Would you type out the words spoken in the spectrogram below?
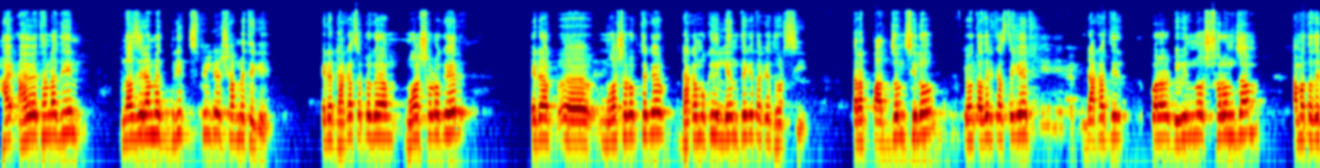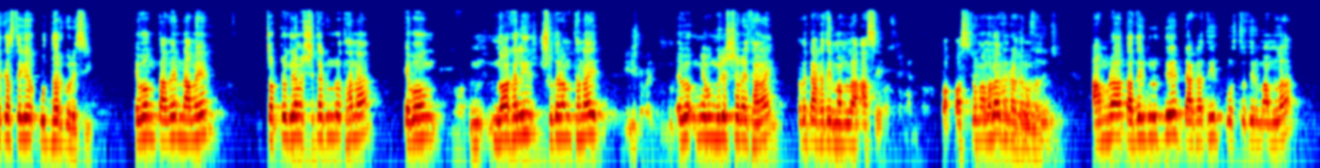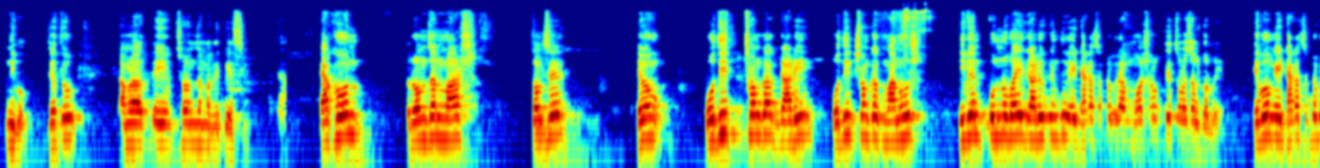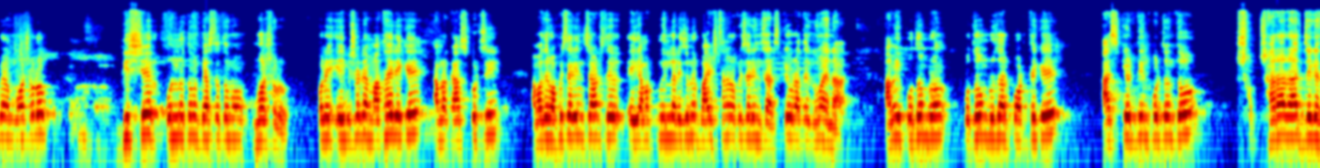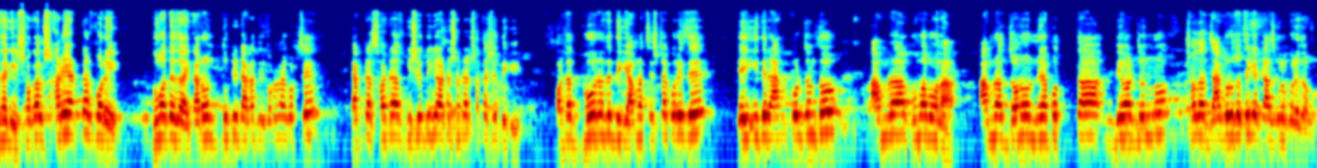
High- highway থানাধীন নাজির Ahmed bricks ফিল্ডের সামনে থেকে। এটা ঢাকা, চট্টগ্রাম মহাসড়কের, এটা মহাসড়ক থেকে ঢাকামুখী লেন থেকে তাকে ধরছি। তারা পাঁচজন ছিল এবং তাদের কাছ থেকে ডাকাতির করার বিভিন্ন সরঞ্জাম আমরা তাদের কাছ থেকে উদ্ধার করেছি এবং তাদের নামে চট্টগ্রামের সীতাকুণ্ড থানা এবং নোয়াখালীর সুদারাম থানায় এবং এবং মিরেশ্বরাই থানায় তাদের ডাকাতির মামলা আছে। অস্ত্র মামলা এবং ডাকাতির মামলা আমরা তাদের বিরুদ্ধে ডাকাতির প্রস্তুতির মামলা নিব, যেহেতু আমরা এই সরঞ্জাম আদি পেয়েছি। এখন রমজান মাস চলছে এবং অধিক সংখ্যক গাড়ি, অধিক সংখ্যক মানুষ ইভেন পণ্যবাহী গাড়িও কিন্তু এই ঢাকা, চট্টগ্রাম মহাসড়ক দিয়ে চলাচল করবে এবং এই ঢাকা, চট্টগ্রাম মহাসড়ক বিশ্বের অন্যতম ব্যস্ততম মহাসড়ক। ফলে এই বিষয়টা মাথায় রেখে আমরা কাজ করছি। আমাদের অফিসার ইনচার্জ এই আমার কুমিল্লা রিজনের বাইশ থানার অফিসার ইনচার্জ কেউ রাতে ঘুমায় না। আমি প্রথম প্রথম রোজার পর থেকে আজকের দিন পর্যন্ত সারা রাত জেগে থাকি। সকাল সাড়ে আটটার পরে ঘুমাতে যাই, কারণ দুটি ডাকাতির ঘটনা ঘটছে। একটা ছয়টা বিশের দিকে, একটা ছয়টা সাতাশের দিকে। অর্থাৎ ভোর রাতের দিকে। আমরা চেষ্টা করি যে এই ঈদের আগ পর্যন্ত আমরা ঘুমাবো না। আমরা জন নিরাপত্তা দেওয়ার জন্য সদা জাগ্রত থেকে কাজগুলো করে যাব।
